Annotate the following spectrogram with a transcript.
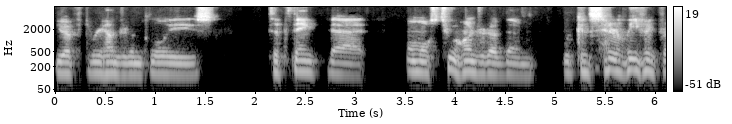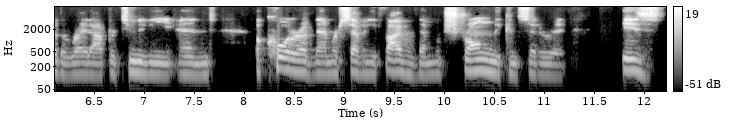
you have 300 employees, to think that almost 200 of them would consider leaving for the right opportunity and a quarter of them or 75 of them would strongly consider it is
